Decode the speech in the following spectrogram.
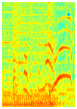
works to push them up.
